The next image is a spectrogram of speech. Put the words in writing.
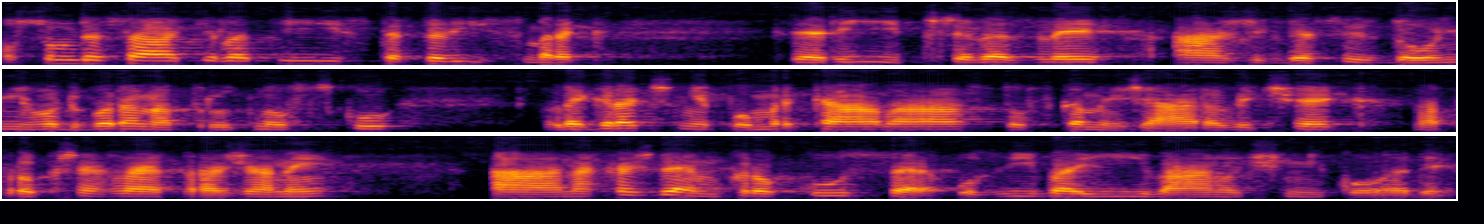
80-letý stepilý smrk, který přivezli až kdesi z dolního dvora na Trutnovsku, legračně pomrkává stovkami žároviček na prokřehlé Pražany a na každém kroku se ozývají vánoční koledy.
